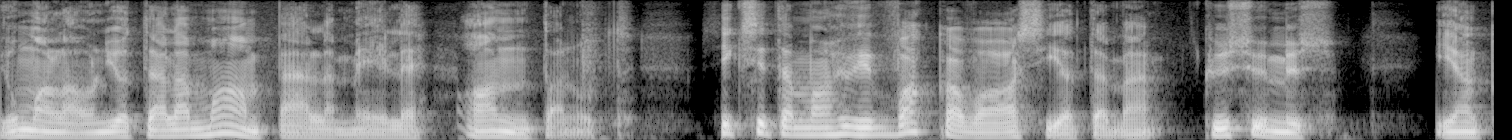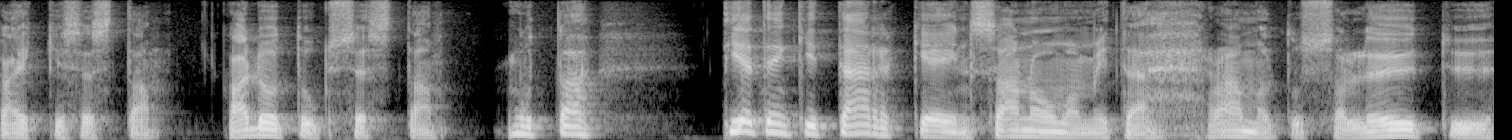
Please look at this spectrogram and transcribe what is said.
Jumala on jo täällä maan päällä meille antanut. Siksi tämä on hyvin vakava asia tämä kysymys iankaikkisesta kadotuksesta, mutta tietenkin tärkein sanoma, mitä raamatussa löytyy,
